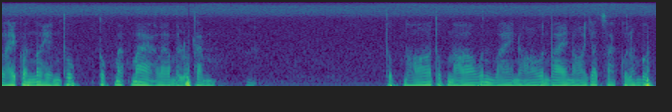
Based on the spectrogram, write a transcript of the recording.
หลายคนต้องเห็นทุกทุกมาก ๆ แล้วบรรลุธรรม ทุกหนอ ทุกหนอวุ่นวายหนอวุ่นวายหนอยัดสักกุลบุตร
